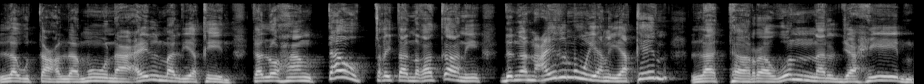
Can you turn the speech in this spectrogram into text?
lau ta'lamuna ilmal yaqin. Kalau hang tahu cerita neraka ni dengan ilmu yang yakin, la tarawunnal jahim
